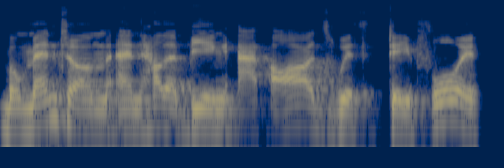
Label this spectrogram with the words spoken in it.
momentum and how that being at odds with Dave Floyd,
